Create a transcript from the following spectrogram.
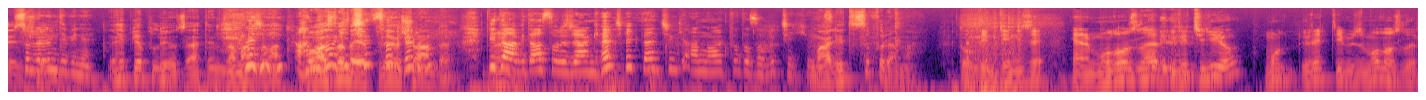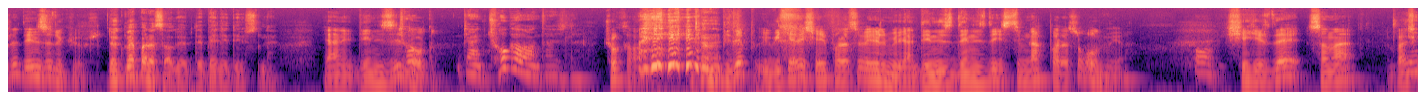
e, Surların şey, dibine. hep yapılıyor zaten zaman zaman. Boğaz'da da yapılıyor şu soruyorum. anda. Bir daha bir daha soracağım gerçekten çünkü anlamakta da zorluk çekiyoruz. Maliyeti sıfır ama. Den- denize yani molozlar üretiliyor. Mol, ürettiğimiz molozları denize döküyoruz. Dökme parası alıyor bir de belediye üstüne. Yani denizi Çok doldu. yani çok avantajlı. Çok ama. bir de bir kere şey parası verilmiyor. Yani deniz denizde istimlak parası olmuyor. O Şehirde sana başka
